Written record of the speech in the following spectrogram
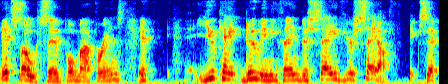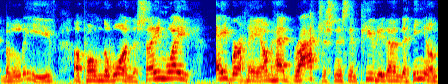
It's so simple, my friends. If you can't do anything to save yourself, except believe upon the one. The same way Abraham had righteousness imputed unto him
